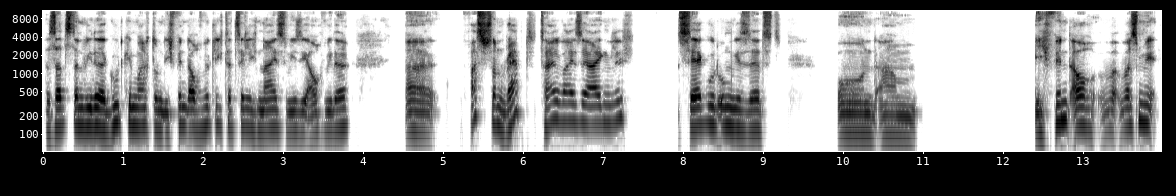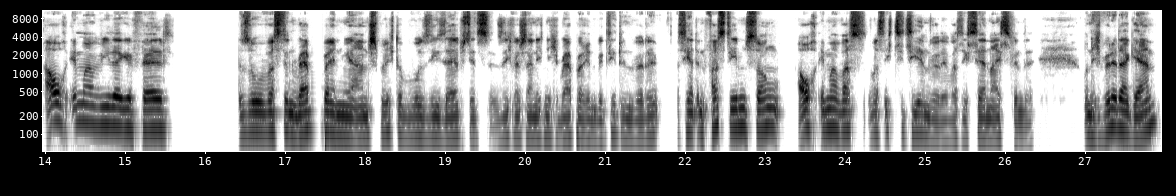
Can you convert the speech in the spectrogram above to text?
das dann wieder gut gemacht und ich finde auch wirklich tatsächlich nice, wie sie auch wieder äh, fast schon rappt, teilweise eigentlich. Sehr gut umgesetzt. Und ähm, ich finde auch, wa- was mir auch immer wieder gefällt, so was den Rapper in mir anspricht, obwohl sie selbst jetzt sich wahrscheinlich nicht Rapperin betiteln würde. Sie hat in fast jedem Song auch immer was, was ich zitieren würde, was ich sehr nice finde. Und ich würde da gern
